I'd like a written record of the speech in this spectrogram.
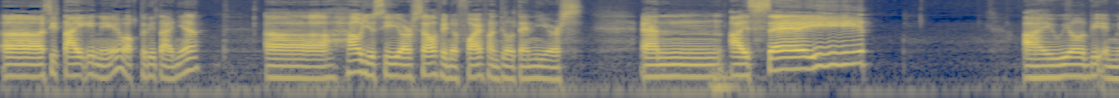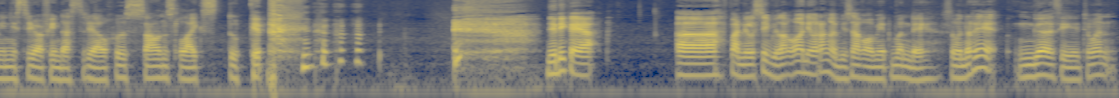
uh, si Tai ini waktu ditanya uh, how you see yourself in the 5 until 10 years and I say I will be a Ministry of Industrial who sounds like stupid. Jadi kayak uh, panelisnya bilang, oh ini orang nggak bisa komitmen deh. Sebenarnya enggak sih, cuman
